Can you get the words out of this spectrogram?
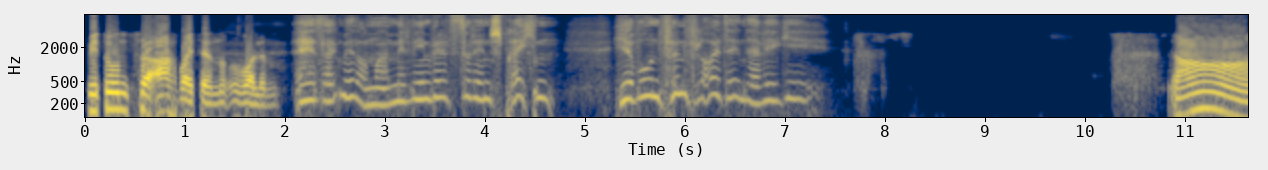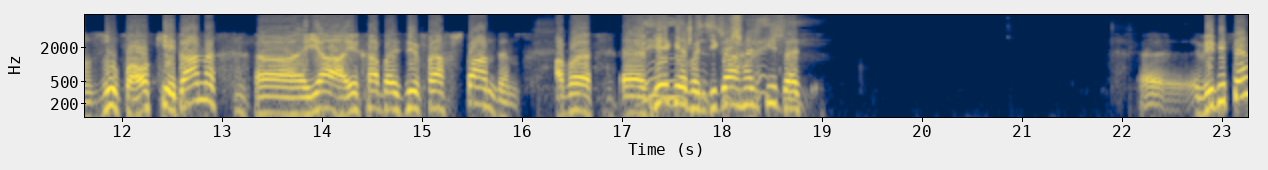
mit uns äh, arbeiten wollen? Hey, sag mir doch mal, mit wem willst du denn sprechen? Hier wohnen fünf Leute in der WG. Ah, super, okay, dann, äh, ja, ich habe Sie verstanden. Aber äh, wir geben die Garantie, dass, äh, wie bitte?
